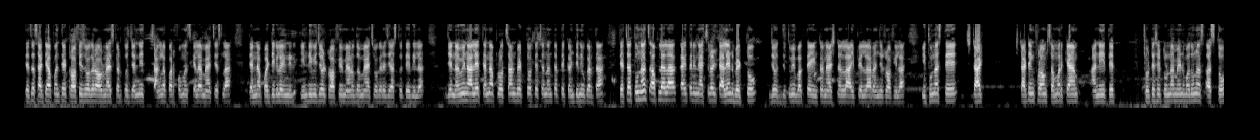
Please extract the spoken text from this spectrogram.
त्याच्यासाठी आपण ते ट्रॉफीज वगैरे ऑर्गनाईज करतो. ज्यांनी चांगला परफॉर्मन्स केला मॅचेसला त्यांना particular individual trophy man of the match वगैरे जे असतो ते दिलं. जे नवीन आले त्यांना प्रोत्साहन भेटतो. त्याच्यानंतर ते कंटिन्यू करता. त्याच्यातूनच आपल्याला काहीतरी नॅचरल टॅलेंट भेटतो. जो जे तुम्ही बघताय इंटरनॅशनलला आय पी एलला रणजी ट्रॉफीला इथूनच ते start starting from summer camp आणि ते छोटेसे टुर्नामेंटमधूनच असतो.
